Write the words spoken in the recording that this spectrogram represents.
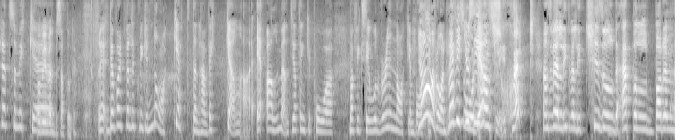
det rätt så mycket... Och vi är väldigt besatta av det. Eh, Det har varit väldigt mycket naket den här veckan eh, allmänt. Jag tänker på, man fick se Wolverine naken Ja! bakifrån. Man rätt fick ju se hans stjärt! Hans väldigt, väldigt chiseled apple bottom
